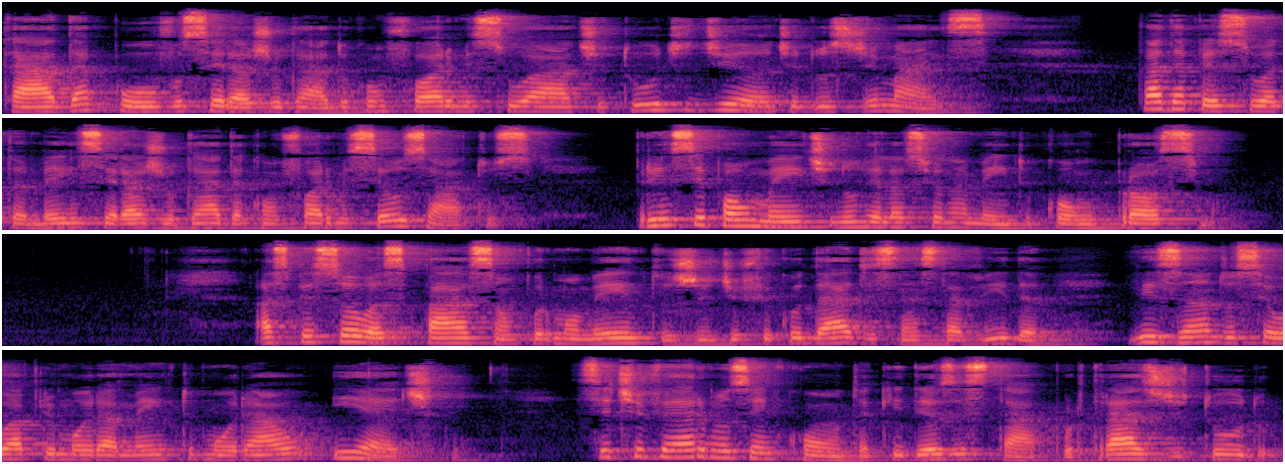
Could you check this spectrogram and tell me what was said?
cada povo será julgado conforme sua atitude diante dos demais. Cada pessoa também será julgada conforme seus atos, principalmente no relacionamento com o próximo. As pessoas passam por momentos de dificuldades nesta vida visando seu aprimoramento moral e ético. Se tivermos em conta que Deus está por trás de tudo,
